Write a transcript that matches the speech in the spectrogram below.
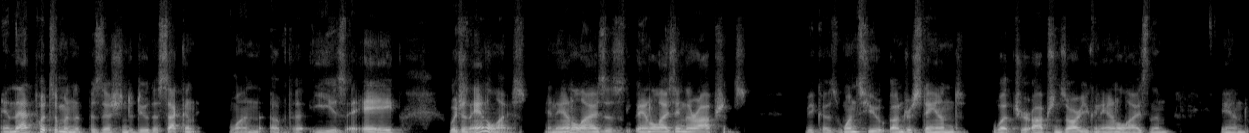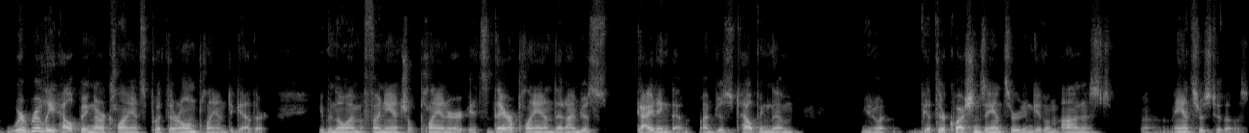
and that puts them in a position to do the second one of the E's, A, which is analyze, and analyzes analyzing their options because once you understand what your options are, you can analyze them. And we're really helping our clients put their own plan together. Even though I'm a financial planner, it's their plan that I'm just guiding them. I'm just helping them, you know, get their questions answered and give them honest um, answers to those.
